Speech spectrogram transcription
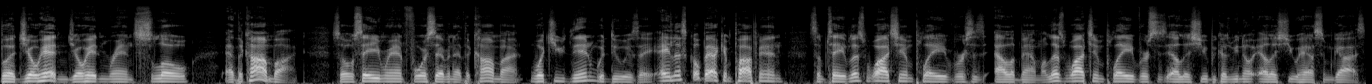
But Joe Haden, Joe Haden ran slow at the combine. So say he ran four seven at the combine. What you then would do is say, hey, let's go back and pop in some tape. Let's watch him play versus Alabama. Let's watch him play versus LSU because we know LSU has some guys.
